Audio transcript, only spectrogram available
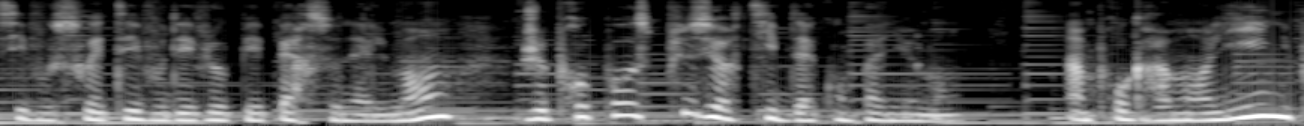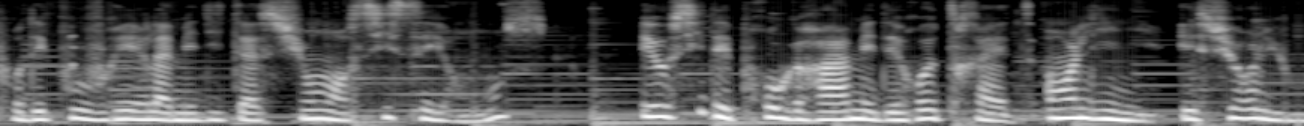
Si vous souhaitez vous développer personnellement, je propose plusieurs types d'accompagnement. Un programme en ligne pour découvrir la méditation en six séances, et aussi des programmes et des retraites en ligne et sur Lyon.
